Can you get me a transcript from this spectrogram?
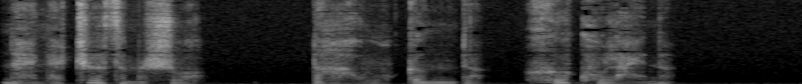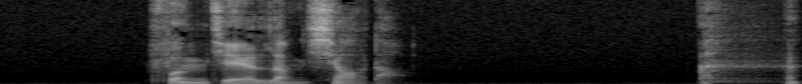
奶奶这怎么说？大五更的，何苦来呢？”凤姐冷笑道：“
